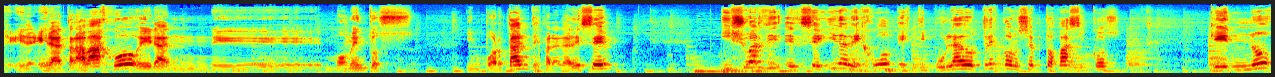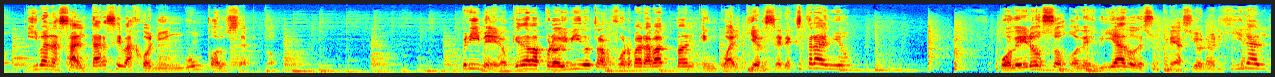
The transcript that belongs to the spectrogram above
era, trabajo, eran eh, momentos importantes para la DC. Y Schwartz enseguida dejó estipulado tres conceptos básicos que no iban a saltarse bajo ningún concepto. Primero, quedaba prohibido transformar a Batman en cualquier ser extraño, poderoso o desviado de su creación original.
